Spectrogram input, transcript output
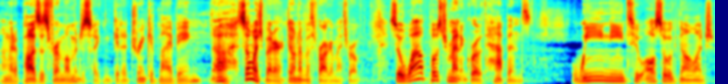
I'm going to pause this for a moment just so I can get a drink of my being. Ah, so much better. Don't have a frog in my throat. So, while post traumatic growth happens, we need to also acknowledge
